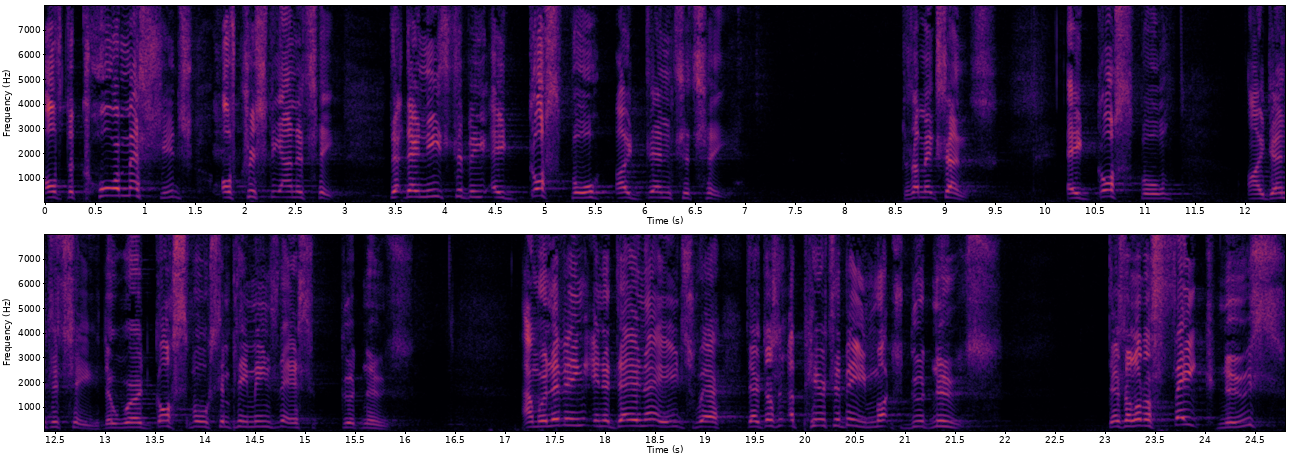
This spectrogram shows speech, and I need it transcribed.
of the core message of Christianity. that there needs to be a gospel identity. Does that make sense? A gospel identity. The word gospel simply means this good news. And we're living in a day and age where there doesn't appear to be much good news. There's a lot of fake news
